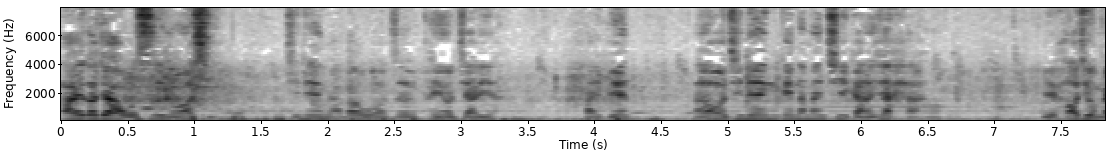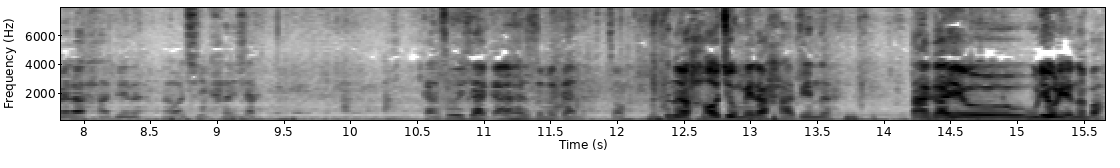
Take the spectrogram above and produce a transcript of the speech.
嗨，大家好，我是罗喜，今天来到我这朋友家里啊，海边，然后今天跟他们去赶一下海哦，也好久没来海边了，然后去看一下，感受一下赶海是怎么赶的。走，真的好久没来海边了，大概有五六年了吧。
